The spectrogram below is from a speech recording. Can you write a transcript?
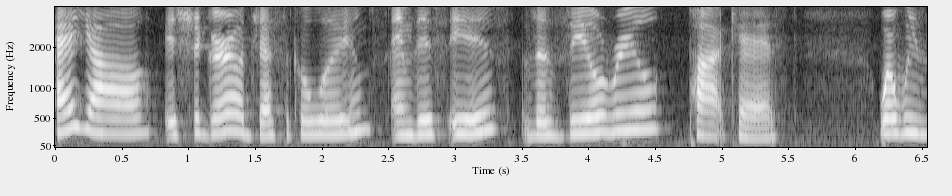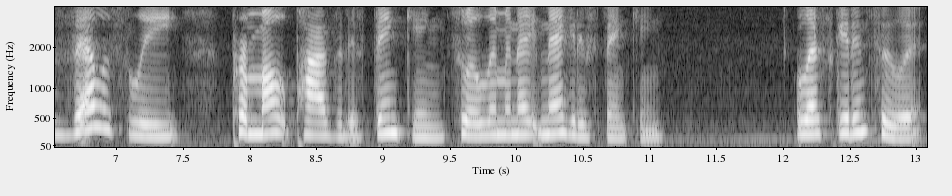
Hey y'all, it's your girl Jessica Williams, and this is the Zeal Reel podcast, where we zealously promote positive thinking to eliminate negative thinking. Let's get into it.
